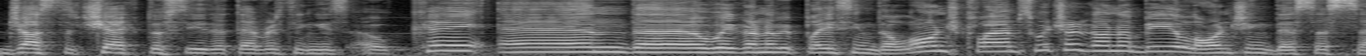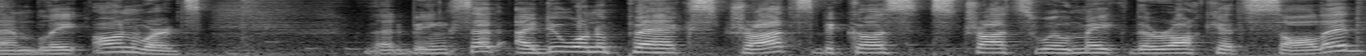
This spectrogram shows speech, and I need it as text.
just to check to see that everything is okay and uh, we're gonna be placing the launch clamps which are gonna be launching this assembly onwards. That being said, I do want to pack struts because struts will make the rocket solid.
